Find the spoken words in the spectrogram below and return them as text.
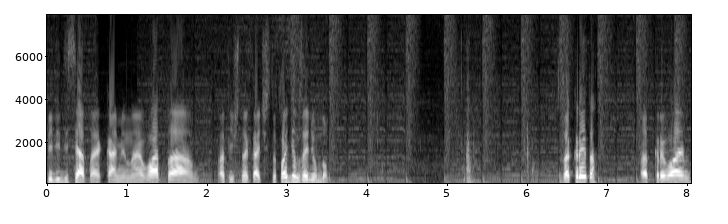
50 каменная вата, отличное качество. Пойдем зайдем в дом. Закрыто. Открываем.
